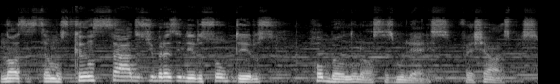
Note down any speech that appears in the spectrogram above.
Nós estamos cansados de brasileiros solteiros roubando nossas mulheres. Fecha aspas.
